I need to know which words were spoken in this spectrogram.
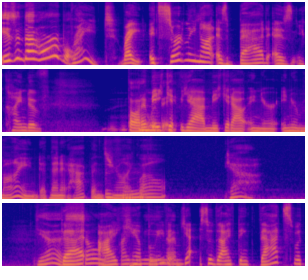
isn't that horrible. Right. Right. It's certainly not as bad as you kind of Thought it make would be. it. Yeah, make it out in your in your mind, and then it happens, and you're Mm-hmm. like, well, yeah. Yeah, that so, I I can't mean, believe it. I'm- Yeah, so that I think that's what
